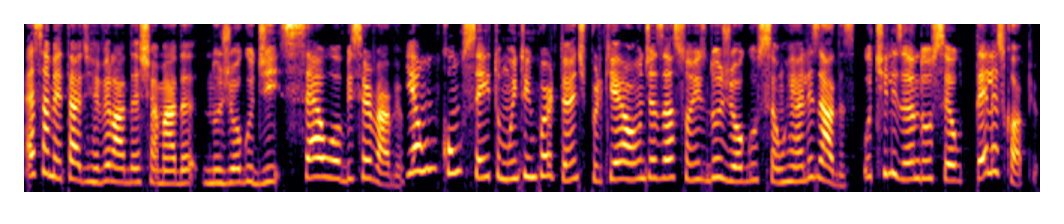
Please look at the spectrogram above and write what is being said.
Essa metade revelada é chamada no jogo de céu observável. E é um conceito muito importante porque é onde as ações do jogo são realizadas, utilizando o seu telescópio.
